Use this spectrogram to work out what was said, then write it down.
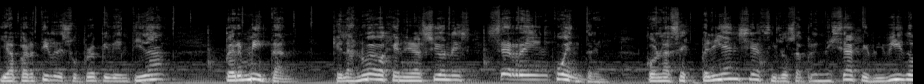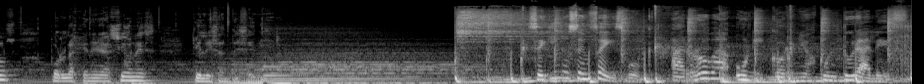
y a partir de su propia identidad, permitan que las nuevas generaciones se reencuentren con las experiencias y los aprendizajes vividos por las generaciones que les antecedieron. Seguimos en Facebook, arroba unicornios culturales.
